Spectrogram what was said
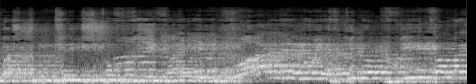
mas que Cristo viva em mim. Aleluia! Que não viva mais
